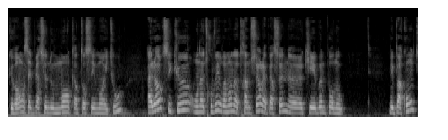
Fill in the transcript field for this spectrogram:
que vraiment cette personne nous manque intensément et tout, alors c'est que on a trouvé vraiment notre âme sœur, la personne euh, qui est bonne pour nous. Mais par contre,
